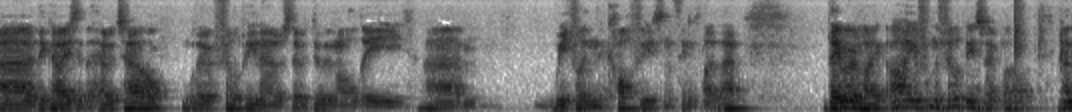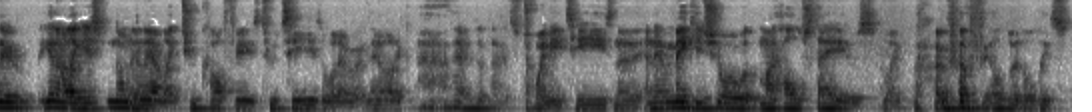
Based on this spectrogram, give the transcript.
uh, the guys at the hotel, well, they were Filipinos that were doing all the um, refilling the coffees and things like that. They were like, "Oh, you're from the Philippines," blah, blah. and they, you know, like you normally only have like two coffees, two teas, or whatever. And they're like, ah, "There's twenty teas," and they, and they were making sure my whole stay was like overfilled with all these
